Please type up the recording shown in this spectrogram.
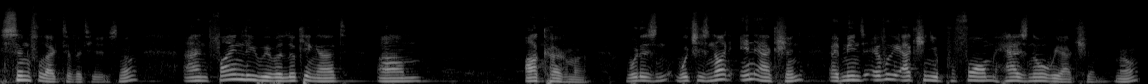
sinful activities. No? And finally, we were looking at um, akarma, what is, which is not inaction. It means every action you perform has no reaction. No?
